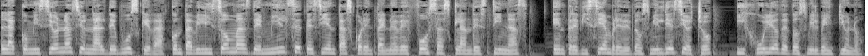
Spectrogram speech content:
La Comisión Nacional de Búsqueda contabilizó más de 1.749 fosas clandestinas entre diciembre de 2018 y julio de 2021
